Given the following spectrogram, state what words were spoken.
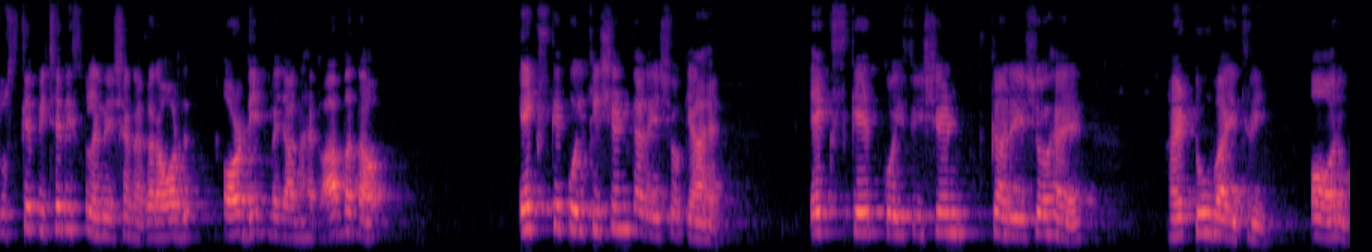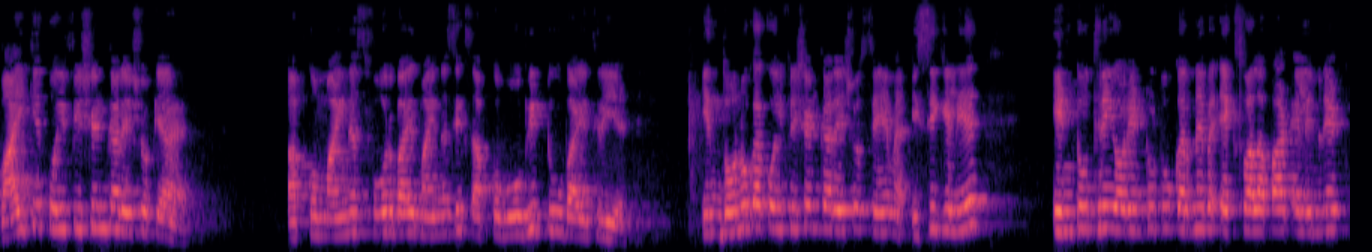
तो उसके पीछे भी एक्सप्लेनेशन अगर और और डीप में जाना है तो आप बताओ। X के कोइफिशिएंट का रेशियो क्या है? X के कोइफिशिएंट का रेशियो है है टू बाई थ्री और y के कोइफिशिएंट का रेशियो क्या है? आपको minus four by minus six, आपको वो भी टू बाई थ्री है। इन दोनों का कोइफिशिएंट का रेशियो सेम है। इसी के लिए इंटू थ्री और इंटू टू करने पे एक्स वाला पार्ट एलिमिनेट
